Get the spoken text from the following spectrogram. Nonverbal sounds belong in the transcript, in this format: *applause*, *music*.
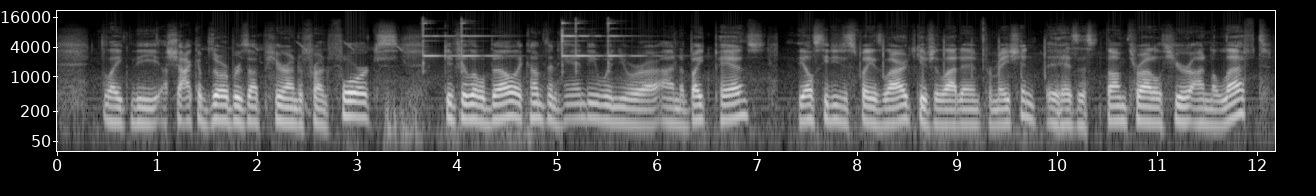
like the shock absorbers up here on the front forks, Gives you a little bell. It comes in handy when you're on the bike paths. The LCD display is large, gives you a lot of information. It has a thumb throttle here on the left.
